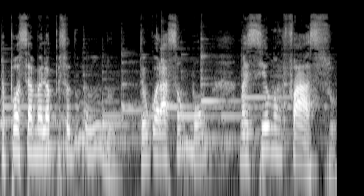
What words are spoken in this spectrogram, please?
Eu posso ser a melhor pessoa do mundo, ter um coração bom, mas se eu não faço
